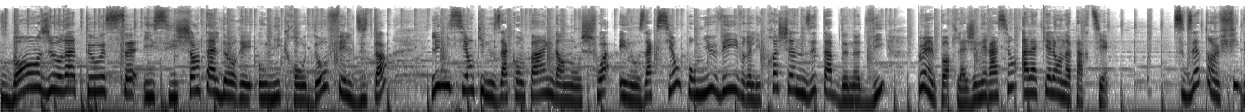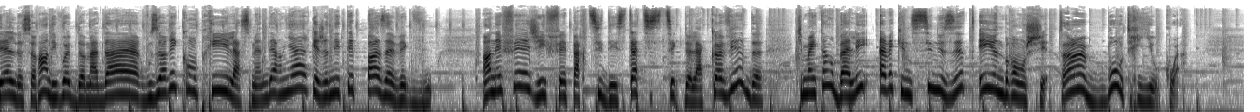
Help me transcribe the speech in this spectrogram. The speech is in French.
Bonjour à tous, ici Chantal Doré au micro d'Au fil du temps, l'émission qui nous accompagne dans nos choix et nos actions pour mieux vivre les prochaines étapes de notre vie, peu importe la génération à laquelle on appartient. Si vous êtes un fidèle de ce rendez-vous hebdomadaire, vous aurez compris la semaine dernière que je n'étais pas avec vous. En effet, j'ai fait partie des statistiques de la COVID qui m'a été emballée avec une sinusite et une bronchite. Un beau trio, quoi.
